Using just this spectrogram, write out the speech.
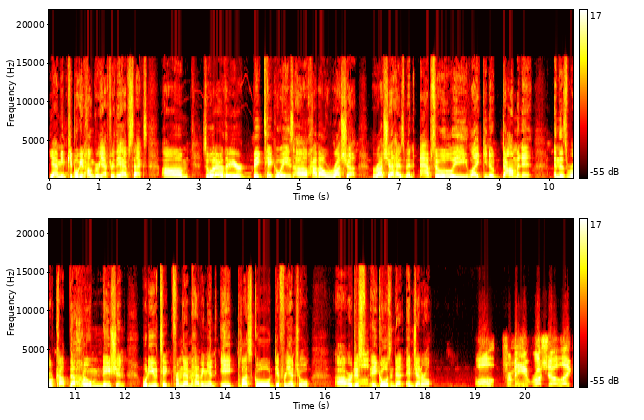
Yeah, I mean, people get hungry after they have sex. Um, so, what are other your big takeaways? Uh, how about Russia? Russia has been absolutely like you know dominant in this World Cup, the home nation. What do you take from them having an eight plus goal differential, uh, or just eight goals in, de- in general? Well, for me, Russia, like,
